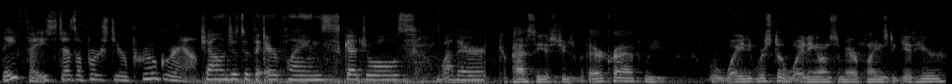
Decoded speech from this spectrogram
they faced as a first year program. Challenges with the airplanes, schedules, weather. Capacity issues with aircraft. We we're waiting. We're still waiting on some airplanes to get here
